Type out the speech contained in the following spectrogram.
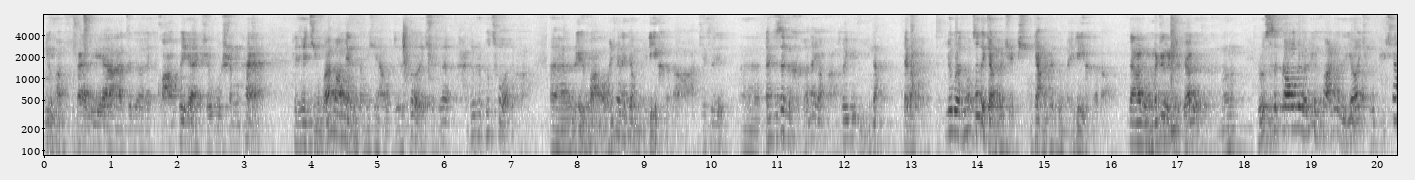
绿化覆盖率啊，这个花卉啊，植物生态啊，这些景观方面的东西啊，我觉得做的其实还都是不错的啊。呃，绿化我们现在叫美丽河道啊，其实呃，但是这个河呢要黄河运营的，对吧？如果从这个角度去评价这个美丽河道。当然，我们这个指标里头可能如此高这个绿化率的要求之下，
